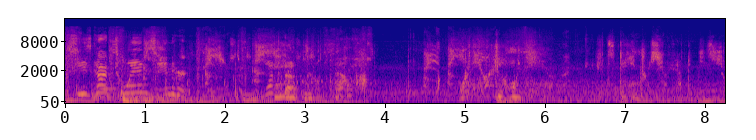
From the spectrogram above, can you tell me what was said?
She's got twins in her. What the? Bella, What are you doing here? It's dangerous here. You have to be so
